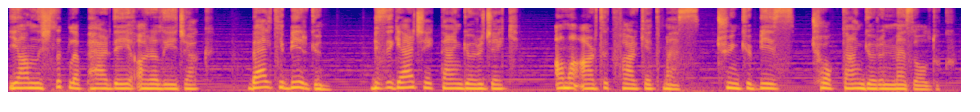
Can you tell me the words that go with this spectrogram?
yanlışlıkla perdeyi aralayacak. Belki bir gün bizi gerçekten görecek ama artık fark etmez. Çünkü biz çoktan görünmez olduk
